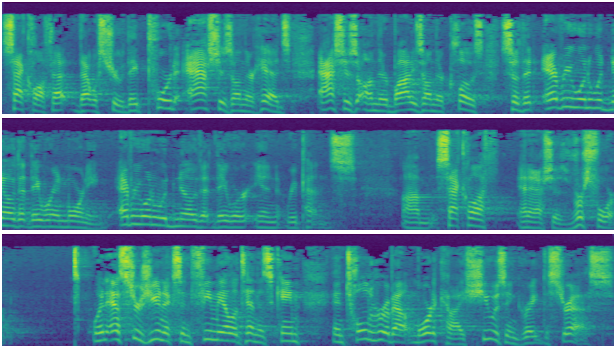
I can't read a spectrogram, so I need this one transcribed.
Sackcloth, that, that was true. They poured ashes on their heads, ashes on their bodies, on their clothes, so that everyone would know that they were in mourning. Everyone would know that they were in repentance. Um, sackcloth and ashes. Verse 4. When Esther's eunuchs and female attendants came and told her about Mordecai, she was in great distress.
